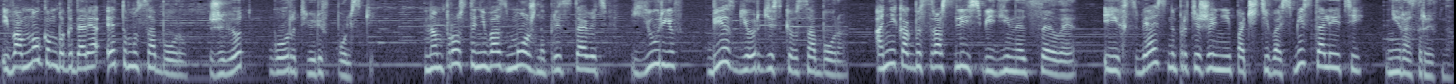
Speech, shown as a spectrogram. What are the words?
И во многом благодаря этому собору живет город Юрьев-Польский. Нам просто невозможно представить Юрьев без Георгиевского собора. Они как бы срослись в единое целое, и их связь на протяжении почти восьми столетий неразрывна.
